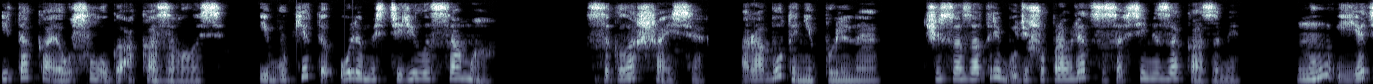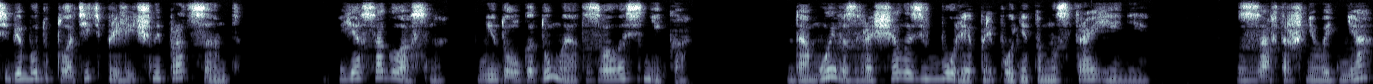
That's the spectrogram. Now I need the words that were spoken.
и такая услуга оказывалась, и букеты Оля мастерила сама. Соглашайся, работа не пыльная, часа за три будешь управляться со всеми заказами. Ну, и я тебе буду платить приличный процент. Я согласна, недолго думая, отозвалась Ника. Домой возвращалась в более приподнятом настроении. С завтрашнего дня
